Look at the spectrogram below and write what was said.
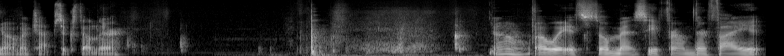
Oh, my chapstick's down there. Oh, oh wait, it's so messy from their fight.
